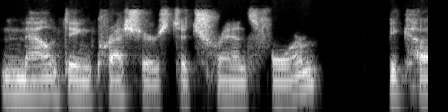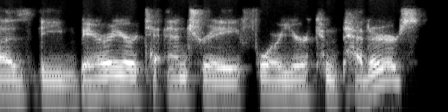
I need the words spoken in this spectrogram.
mounting pressures to transform because the barrier to entry for your competitors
